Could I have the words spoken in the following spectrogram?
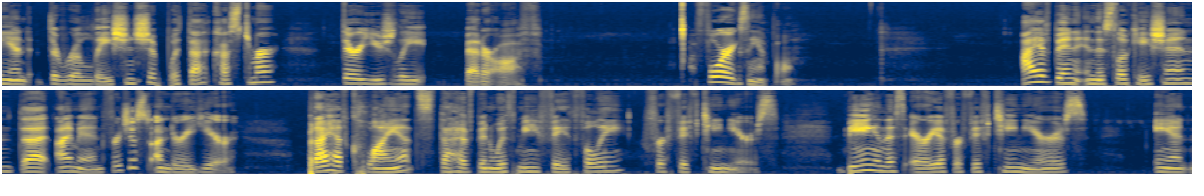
and the relationship with that customer, they're usually better off. For example, I have been in this location that I'm in for just under a year, but I have clients that have been with me faithfully for 15 years. Being in this area for 15 years and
